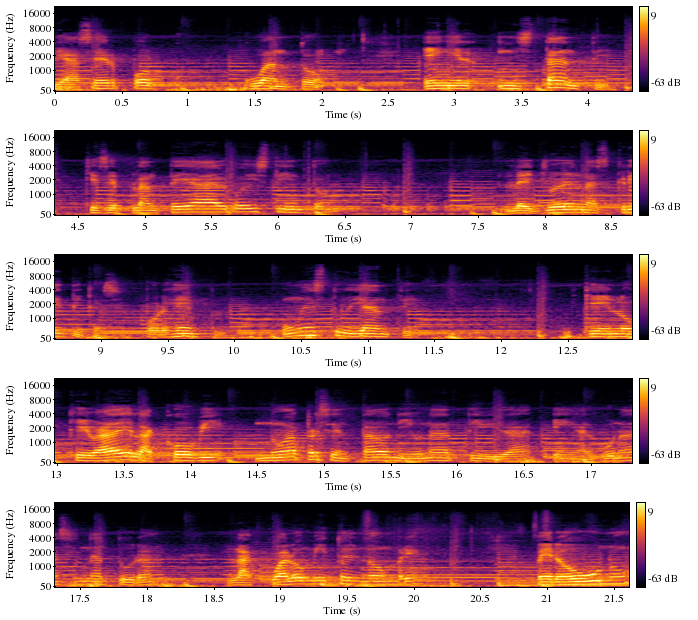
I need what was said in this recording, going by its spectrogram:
de hacer por cuanto en el instante que se plantea algo distinto, le llueven las críticas. Por ejemplo, un estudiante que en lo que va de la COVID no ha presentado ni una actividad en alguna asignatura, la cual omito el nombre, pero uno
